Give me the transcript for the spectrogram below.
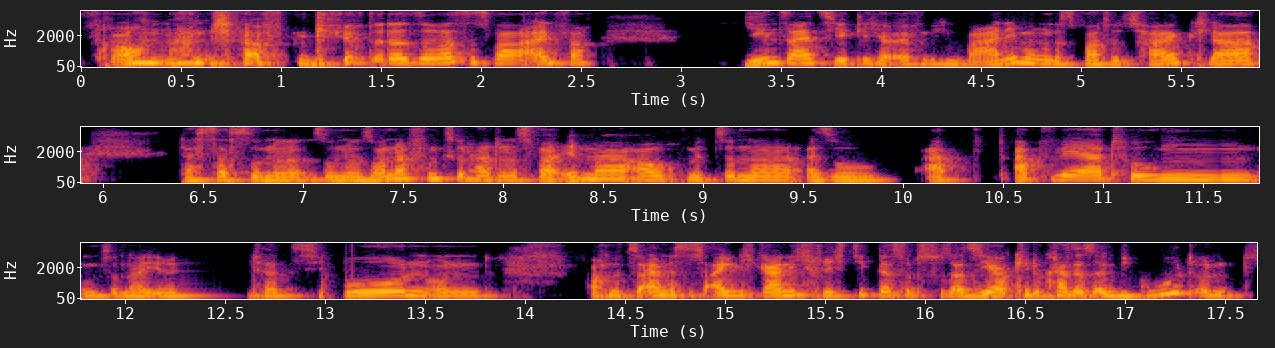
Frauenmannschaften gibt oder sowas. Es war einfach jenseits jeglicher öffentlichen Wahrnehmung und es war total klar, dass das so eine, so eine Sonderfunktion hat und es war immer auch mit so einer also Ab Abwertung und so einer Irritation und auch mit so einem, das ist eigentlich gar nicht richtig, dass du das tust. Also ja, okay, du kannst das irgendwie gut und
